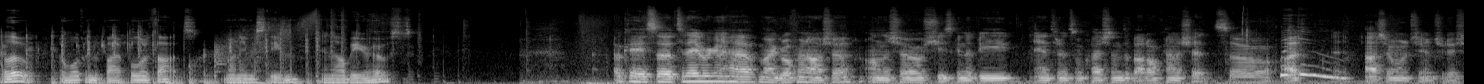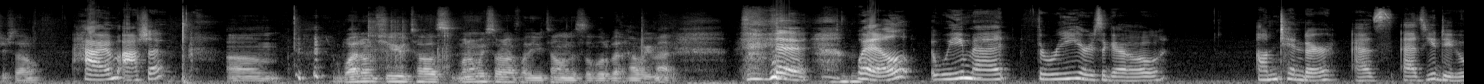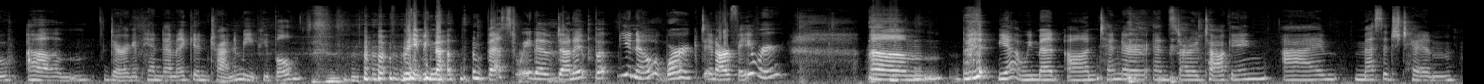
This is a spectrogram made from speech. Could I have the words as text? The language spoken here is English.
Hello, and welcome to Bipolar Thoughts. My name is Steven, and I'll be your host. Okay, so today we're gonna have my girlfriend Asha on the show. She's gonna be answering some questions about all kind of shit. So, I, Woohoo. Asha, why don't you introduce yourself? Hi, I'm Asha. Um, why don't you tell us? Why don't we start off with you telling us a little bit how we met? well, we met three years ago on Tinder, as as you do, um, during a pandemic and trying to meet people. Maybe not the best way to have done it, but you know, it worked in our favor. Um, but yeah, we met on Tinder and started talking. I messaged him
